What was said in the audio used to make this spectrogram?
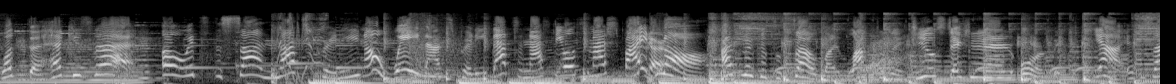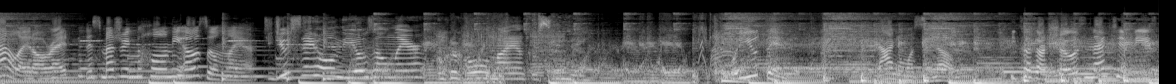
What the heck is that? Oh, it's the sun. That's pretty. No way that's pretty. That's a nasty old smashed spider. Nah, I think it's a satellite locked in a geostationary orbit. Yeah, it's a satellite, all right. And it's measuring the hole in the ozone layer. Did you say hole in the ozone layer or oh, hole in my Uncle Sydney? What do you think? Diana wants to know. Because our shows and activities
